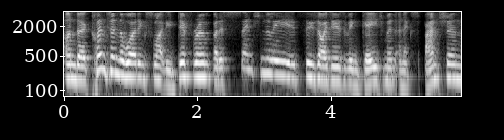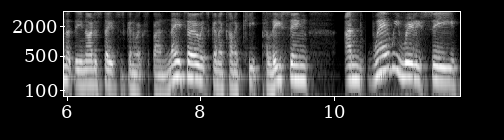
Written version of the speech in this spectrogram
under Clinton, the wording's slightly different, but essentially it's these ideas of engagement and expansion that the United States is going to expand NATO, it's going to kind of keep policing. And where we really see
